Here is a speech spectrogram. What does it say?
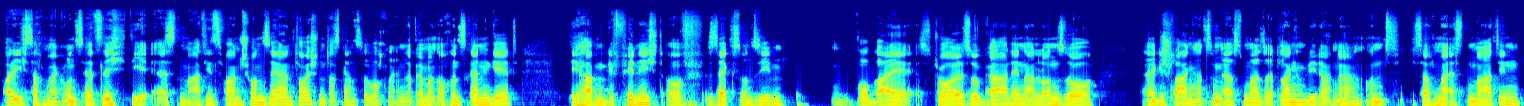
weil ich sag mal grundsätzlich, die ersten Martins waren schon sehr enttäuschend das ganze Wochenende. Wenn man auch ins Rennen geht, die haben gefinisht auf 6 und 7. Wobei Stroll sogar den Alonso äh, geschlagen hat zum ersten Mal seit langem wieder. Ne? Und ich sag mal, Aston Martin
